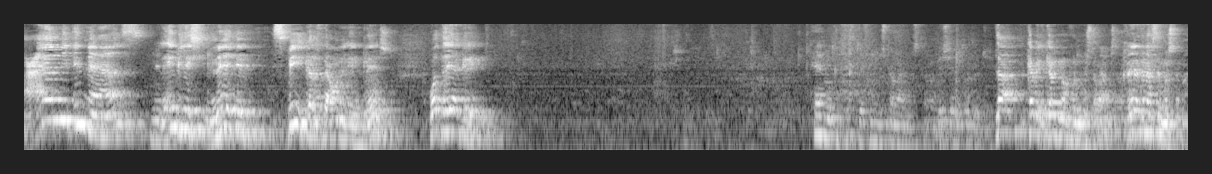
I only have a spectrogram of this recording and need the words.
عامة الناس ال English native speakers تاعون ال English هي اجري كيف ممكن تختلف من مجتمع لمجتمع؟ لا قبل قبل ما نقول المجتمع. المجتمع خلينا في نفس المجتمع.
